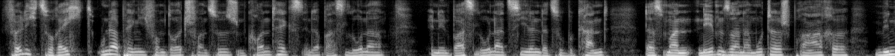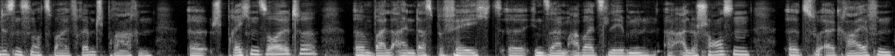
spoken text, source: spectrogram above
völlig zu Recht, unabhängig vom deutsch-französischen Kontext, in der Barcelona, in den Barcelona-Zielen dazu bekannt, dass man neben seiner Muttersprache mindestens noch zwei Fremdsprachen äh, sprechen sollte, äh, weil einen das befähigt, äh, in seinem Arbeitsleben äh, alle Chancen äh, zu ergreifen.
